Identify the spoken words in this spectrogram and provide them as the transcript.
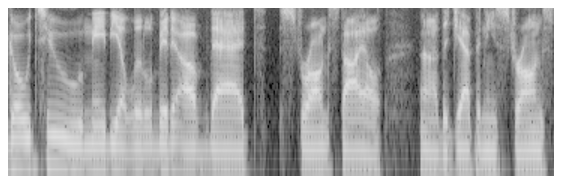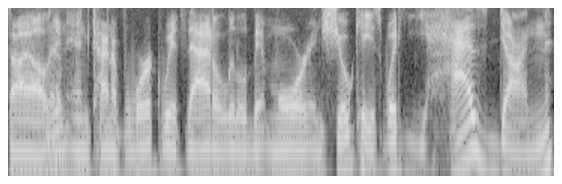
go to maybe a little bit of that strong style, uh, the Japanese strong style, and and kind of work with that a little bit more and showcase what he has done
